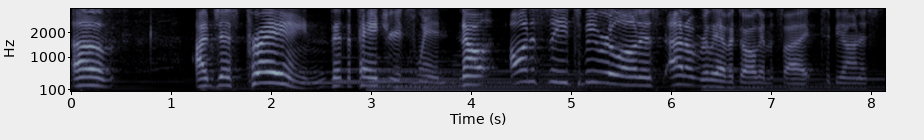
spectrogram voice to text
Um, I'm just praying that the Patriots win. Now, honestly, to be real honest, I don't really have a dog in the fight, to be honest.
